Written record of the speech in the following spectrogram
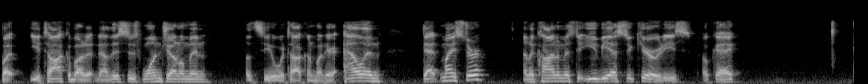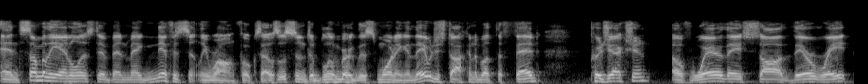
but you talk about it. Now this is one gentleman let's see who we're talking about here alan detmeister an economist at ubs securities okay? And some of the analysts have been magnificently wrong, folks. I was listening to Bloomberg this morning, and they were just talking about the Fed projection of where they saw their rate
